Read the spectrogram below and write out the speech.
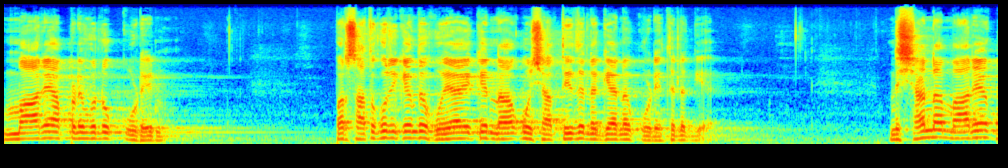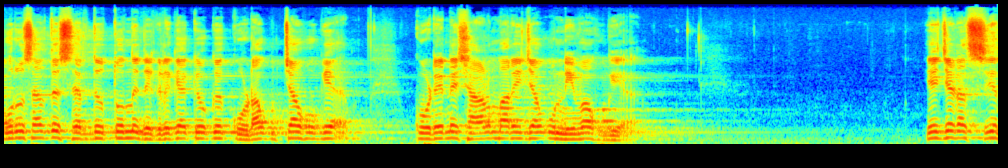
ਮਾਰਿਆ ਆਪਣੇ ਵੱਲੋਂ ਘੋੜੇ ਨੂੰ। ਪਰ ਸਤਿਗੁਰੂ ਜੀ ਕਹਿੰਦੇ, ਹੋਇਆ ਹੈ ਕਿ ਨਾ ਉਹ ਛਾਤੀ ਤੇ ਲੱਗਿਆ, ਨਾ ਘੋੜੇ ਤੇ ਲੱਗਿਆ। ਨਿਸ਼ਾਨਾ ਮਾਰਿਆ ਗੁਰੂ ਸਾਹਿਬ ਦੇ ਸਿਰ ਦੇ ਉੱਤੋਂ ਨਹੀਂ ਨਿਕਲ ਗਿਆ ਕਿਉਂਕਿ ਘੋੜਾ ਉੱਚਾ ਹੋ ਗਿਆ। ਘੋੜੇ ਨੇ ਛਾਲ ਮਾਰੀ ਜਾਂ ਉਹ ਨੀਵਾ ਹੋ ਗਿਆ। ਇਹ ਜਿਹੜਾ ਸਿਰ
